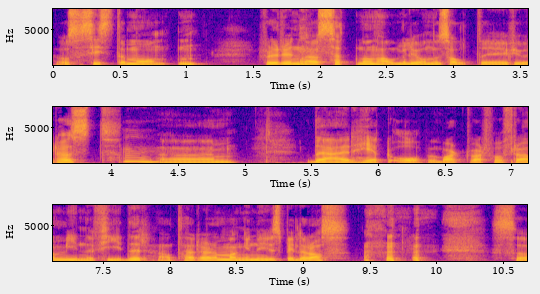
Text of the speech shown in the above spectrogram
altså siste måneden. For det runda jo 17,5 millioner solgte i fjor høst. Um, det er helt åpenbart, i hvert fall fra mine feeder, at her er det mange nye spillere. også. så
